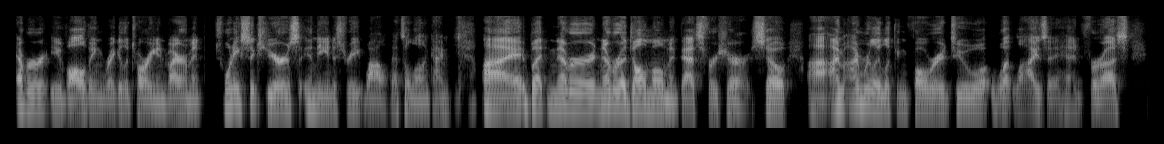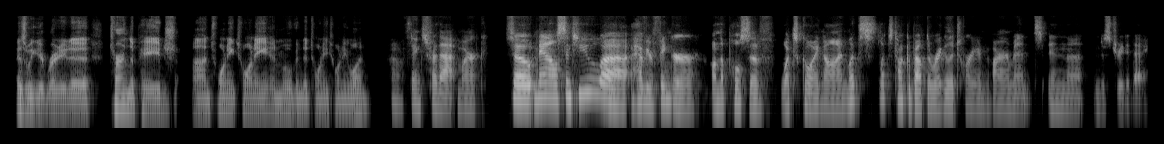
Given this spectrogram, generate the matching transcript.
ever evolving regulatory environment, 26 years in the industry, wow, that's a long time, uh, but never, never a dull moment, that's for sure. So uh, I'm, I'm really looking forward to what lies ahead for us as we get ready to turn the page on 2020 and move into 2021. Oh, thanks for that, Mark. So now, since you uh, have your finger on the pulse of what's going on, let's let's talk about the regulatory environment in the industry today.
